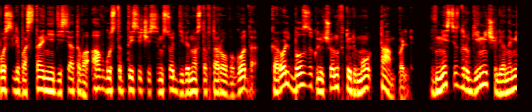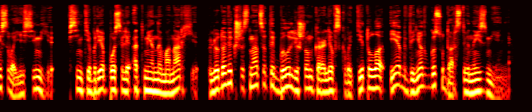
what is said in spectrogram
После восстания 10 августа 1792 года король был заключен в тюрьму Тампль вместе с другими членами своей семьи. В сентябре после отмены монархии Людовик XVI был лишен королевского титула и обвинен в государственной измене.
